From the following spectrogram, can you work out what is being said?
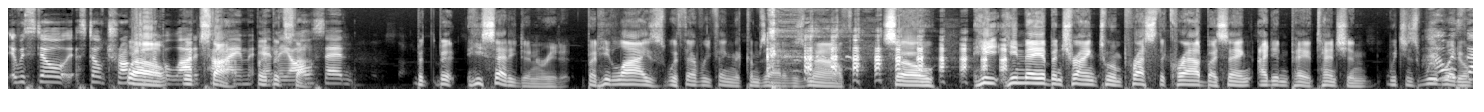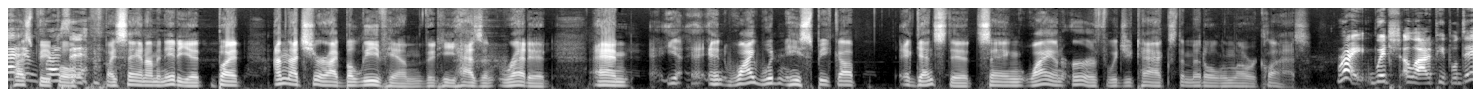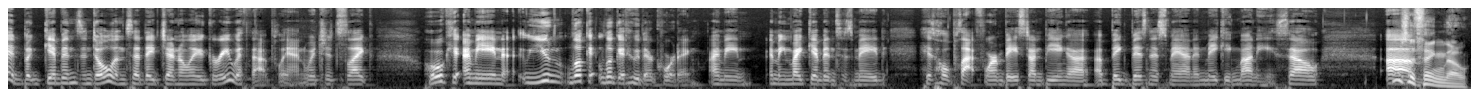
it was still still Trump well, took up a lot of time, and but they stop. all said. But but he said he didn't read it, but he lies with everything that comes out of his mouth. So he he may have been trying to impress the crowd by saying I didn't pay attention, which is a weird How way is to impress people by saying I'm an idiot. But I'm not sure I believe him that he hasn't read it. And yeah, and why wouldn't he speak up against it, saying why on earth would you tax the middle and lower class? Right, which a lot of people did, but Gibbons and Dolan said they generally agree with that plan, which it's like okay, I mean, you look at look at who they're courting. I mean, I mean Mike Gibbons has made his whole platform based on being a, a big businessman and making money. So Here's um, the thing, though.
